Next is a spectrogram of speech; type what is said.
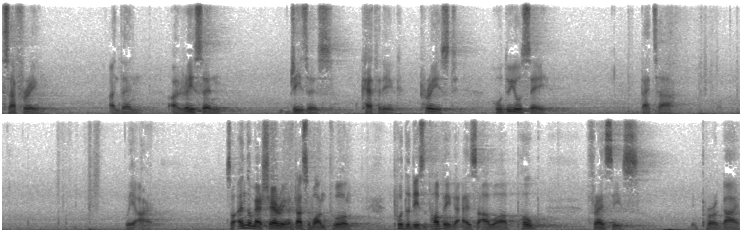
suffering and then a risen Jesus, Catholic, priest, who do you say that uh, we are. So, end of my sharing, I just want to put this topic as our Pope Francis, poor guy,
